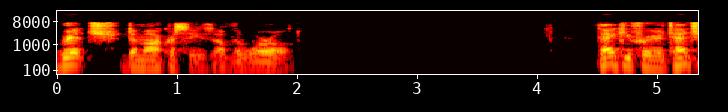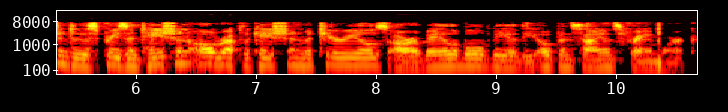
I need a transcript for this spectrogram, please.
rich democracies of the world. Thank you for your attention to this presentation. All replication materials are available via the Open Science Framework.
